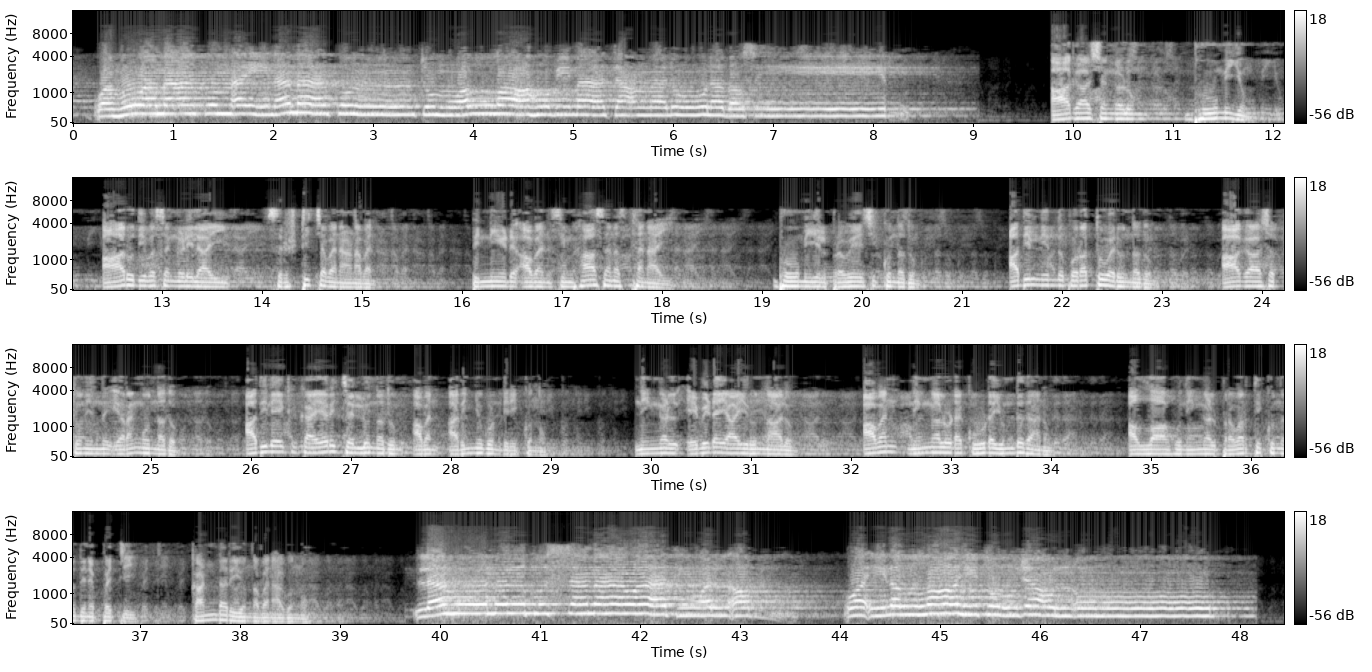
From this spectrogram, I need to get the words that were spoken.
ആകാശങ്ങളും ഭൂമിയും ആറു ദിവസങ്ങളിലായി സൃഷ്ടിച്ചവനാണവൻ. പിന്നീട് അവൻ സിംഹാസനസ്ഥനായി ഭൂമിയിൽ പ്രവേശിക്കുന്നതും അതിൽ നിന്ന് പുറത്തുവരുന്നതും ആകാശത്തുനിന്ന് ഇറങ്ങുന്നതും അതിലേക്ക് കയറി ചെല്ലുന്നതും അവൻ അറിഞ്ഞുകൊണ്ടിരിക്കുന്നു. നിങ്ങൾ എവിടെയായിരുന്നാലും അവൻ നിങ്ങളുടെ കൂടെയുണ്ട് താനും അള്ളാഹു നിങ്ങൾ പ്രവർത്തിക്കുന്നതിനെപ്പറ്റി കണ്ടറിയുന്നവനാകുന്നു.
